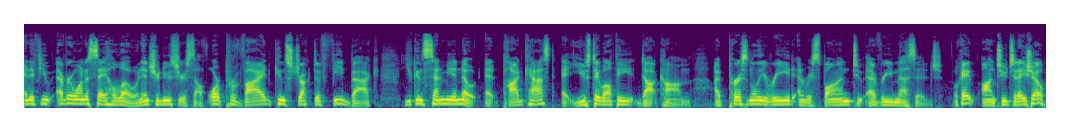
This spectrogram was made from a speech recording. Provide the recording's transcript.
And if you ever want to say hello and introduce yourself or provide constructive feedback, you can send me a note at podcast at youstaywealthy.com. I personally read and respond to every message. Okay, on to today's show.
